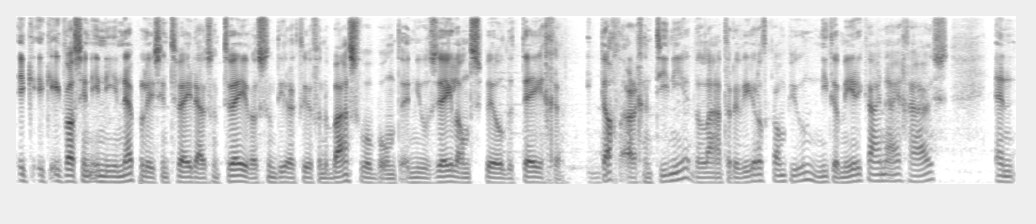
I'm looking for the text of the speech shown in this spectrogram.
ik, ik, ik was in Indianapolis in 2002, was toen directeur van de basketbalbond. En Nieuw-Zeeland speelde tegen, ik dacht Argentinië, de latere wereldkampioen. Niet Amerika in eigen huis. En,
